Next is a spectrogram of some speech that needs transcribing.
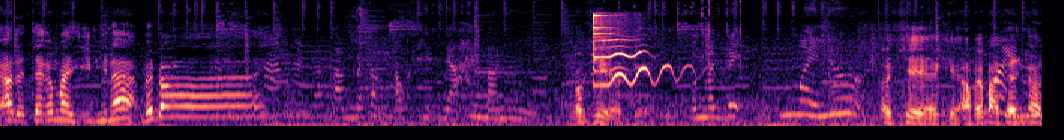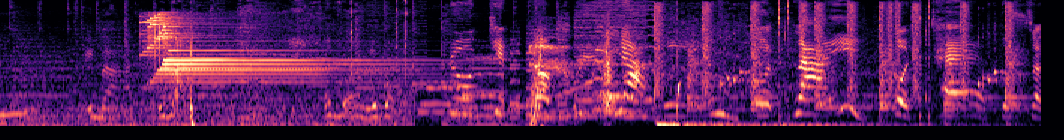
เอาเดี๋ยวเจอกันใหม่ EP หน้า บ๊ายบาย ถ้างั้นเะาตามไม่ต้องเอาคลิปนี้ให้มาดูโอเค โอเคมันจะไม่เลือโอเค โอเค เอาบ๊ายบายเพื่อนก่อน ไอ้บาไอ้บาไอ้บาดูคลิปเรวอย่าลืมกดไลค์ กดแชร์ กดสั่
